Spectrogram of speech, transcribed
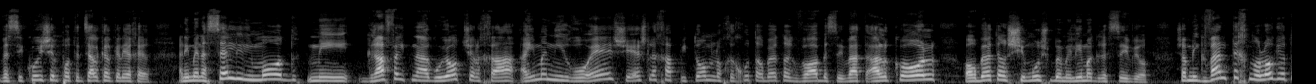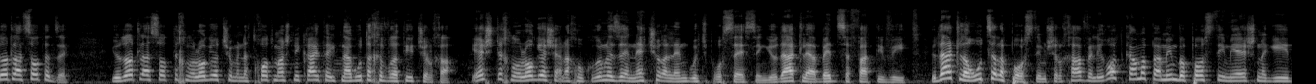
וסיכוי של פוטנציאל כלכלי אחר. אני מנסה ללמוד מגרף ההתנהגויות שלך, האם אני רואה שיש לך פתאום נוכחות הרבה יותר גבוהה בסביבת אלכוהול, או הרבה יותר שימוש במילים אגרסיביות. עכשיו, מגוון טכנולוגיות יודעות לעשות את זה. יודעות לעשות טכנולוגיות שמנתחות מה שנקרא את ההתנהגות החברתית שלך. יש טכנולוגיה שאנחנו קוראים לזה Natural Language Processing, יודעת לאבד שפה טבעית. יודעת לרוץ על הפוסטים שלך ולראות כמה פעמים בפוסטים יש נגיד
